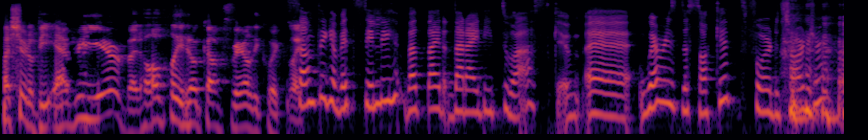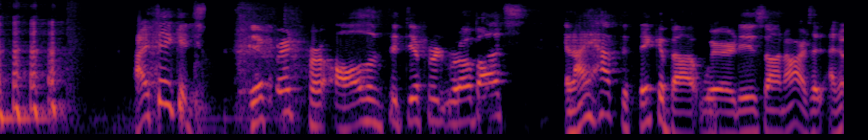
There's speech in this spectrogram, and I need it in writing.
I'm not sure it'll be every year, but hopefully it'll come fairly quickly. Something a bit silly, but I, that I need to ask: uh, Where is the socket for the charger? I think it's different for all of the different robots. And I have to think about where it is on ours. I,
